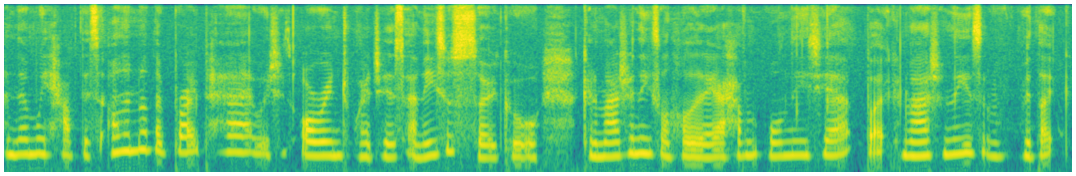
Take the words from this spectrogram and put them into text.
and then we have this other another bright pair, which is orange wedges, and these are so cool. I can imagine these on holiday. I haven't worn these yet, but I can imagine these with like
